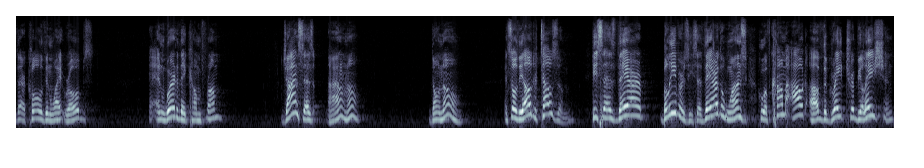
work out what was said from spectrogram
that are clothed in white robes? And where do they come from? John says, I don't know. Don't know. And so the elder tells him, he says, they are believers, he says. They are the ones who have come out of the great tribulation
